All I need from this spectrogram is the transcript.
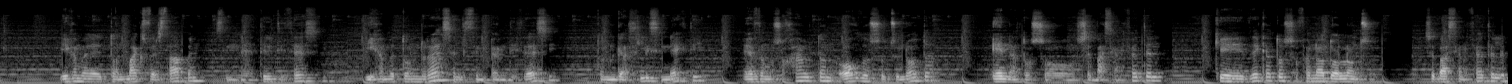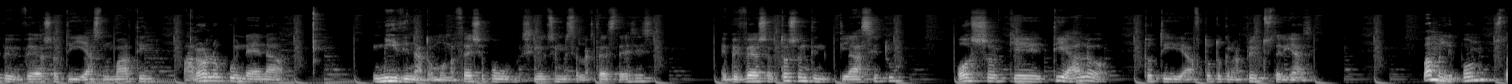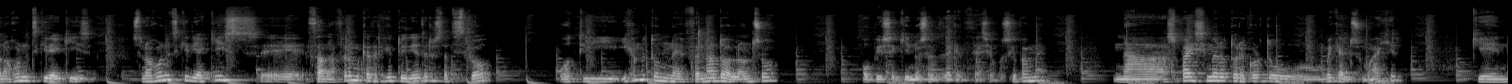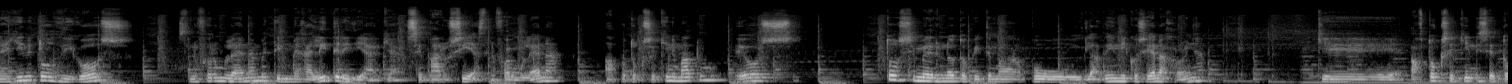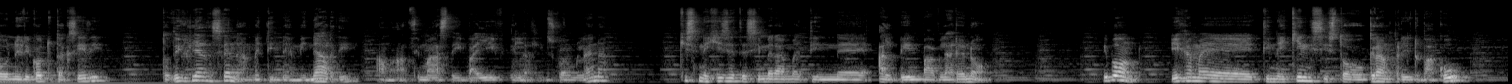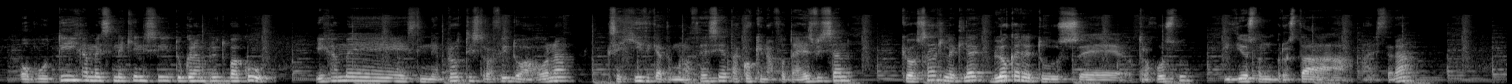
είχαμε τον Max Verstappen στην ε, τρίτη θέση, είχαμε τον Russell στην πέμπτη θέση, τον Gasly στην έκτη, έβδομος ο Hamilton, όγδος ο Tsunoda, ένατος ο Sebastian Vettel και δέκατος ο Fernando Alonso. Sebastian Vettel επιβεβαίωσε ότι η Aston Martin, παρόλο που είναι ένα μη δυνατό μονοθέσιο που συνήθως είναι στις τελευταίες θέσεις, επιβεβαίωσε τόσο την κλάση του, όσο και τι άλλο, το ότι αυτό το Grand Prix τους ταιριάζει. Πάμε λοιπόν στον αγώνα της Κυριακής. Στον αγώνα της Κυριακής ε, θα αναφέρουμε καταρχήν το ιδιαίτερο στατιστικό ότι είχαμε τον ε, Φερνάντο Αλόνσο, ο οποίος εκκινούσε τη 10η θέση όπως είπαμε, να σπάει σήμερα το ρεκόρ του Μίκαλ Σουμάχερ και να γίνει το οδηγός στην Φόρμουλα 1 με την μεγαλύτερη διάρκεια σε παρουσία στην Φόρμουλα 1 από το ξεκίνημά του έως το σημερινό το πίτημα που δηλαδή είναι 21 χρόνια και αυτό ξεκίνησε το ονειρικό του ταξίδι το 2001 με την Minardi, άμα θυμάστε οι παλιοί φίλαθλοι της Φόρμουλα 1 και συνεχίζεται σήμερα με την ε, Alpine Pavla Renault. Λοιπόν, είχαμε την εκκίνηση στο Grand Prix του Μπακού όπου τι είχαμε στην εκκίνηση του Grand Prix του Μπακού είχαμε στην πρώτη στροφή του αγώνα ξεχύθηκαν τα μονοθέσια, τα κόκκινα φώτα έσβησαν και ο Σάρλ Λεκλέκ μπλόκαρε τους ε, τροχούς του, ιδίως τον μπροστά αριστερά,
